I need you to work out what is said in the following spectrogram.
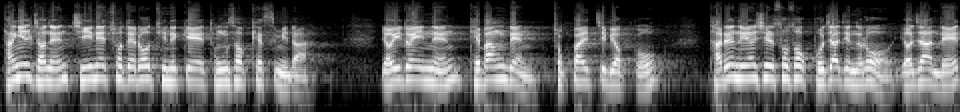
당일 저는 지인의 초대로 뒤늦게 동석했습니다. 여의도에 있는 개방된 족발집이었고 다른 의원실 소속 보좌진으로 여자 넷,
